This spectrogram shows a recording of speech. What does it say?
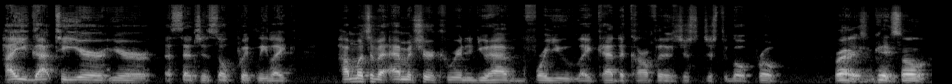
how you got to your your ascension so quickly. Like, how much of an amateur career did you have before you like had the confidence just just to go pro? Right. Okay. So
